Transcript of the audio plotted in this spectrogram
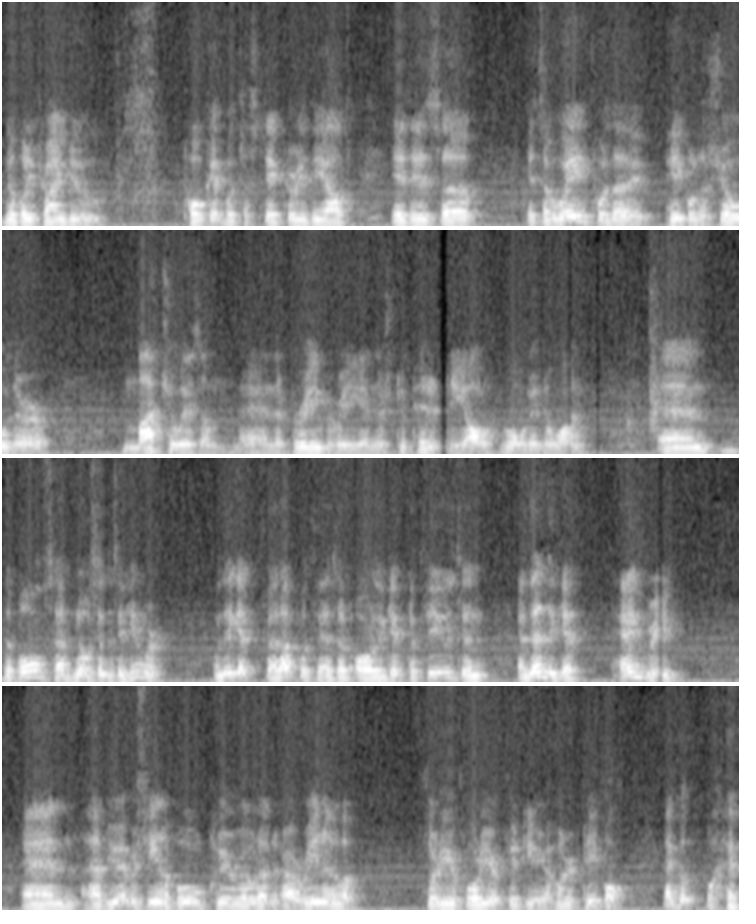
nobody trying to poke it with a stick or anything else. It is uh, it's a way for the people to show their machoism and their bravery and their stupidity all rolled into one. And the bulls have no sense of humor. When they get fed up with this, or they get confused and, and then they get angry. And have you ever seen a bull clear out an arena of 30 or 40 or 50 or 100 people, that go,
